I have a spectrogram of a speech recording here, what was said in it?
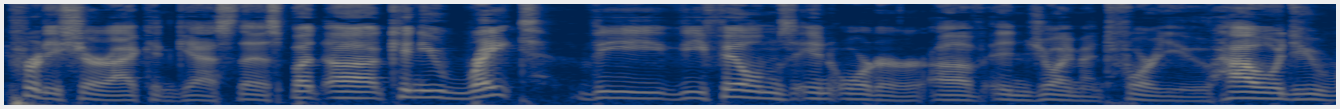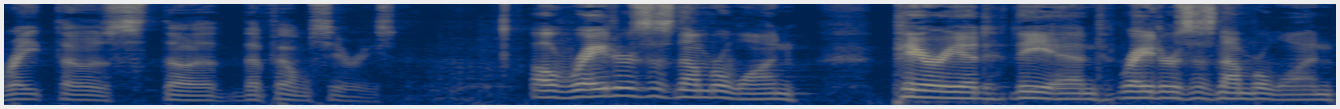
pretty sure I can guess this, but uh, can you rate the the films in order of enjoyment for you? How would you rate those the the film series? Oh, Raiders is number one. Period. The end. Raiders is number one.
